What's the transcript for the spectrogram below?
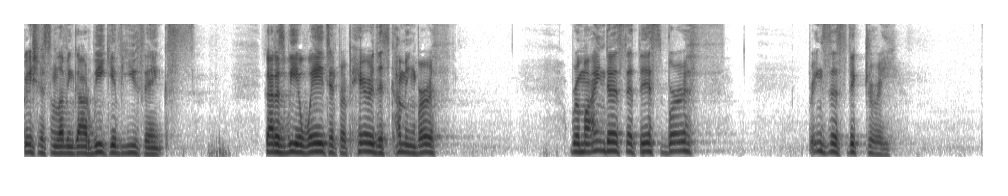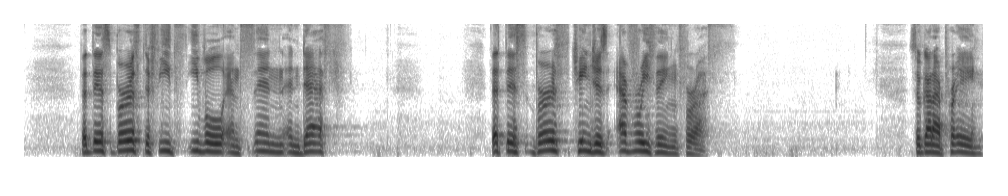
Gracious and loving God, we give you thanks. God, as we await and prepare this coming birth, remind us that this birth brings us victory, that this birth defeats evil and sin and death that this birth changes everything for us. So, God, I pray.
